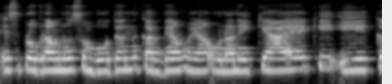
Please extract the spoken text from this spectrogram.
ਇਸ ਪ੍ਰੋਗਰਾਮ ਨੂੰ ਸੰਬੋਧਨ ਕਰਦਿਆਂ ਹੋਇਆਂ ਉਹਨਾਂ ਨੇ ਕਿਹਾ ਹੈ ਕਿ ਇਹ ਇੱਕ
